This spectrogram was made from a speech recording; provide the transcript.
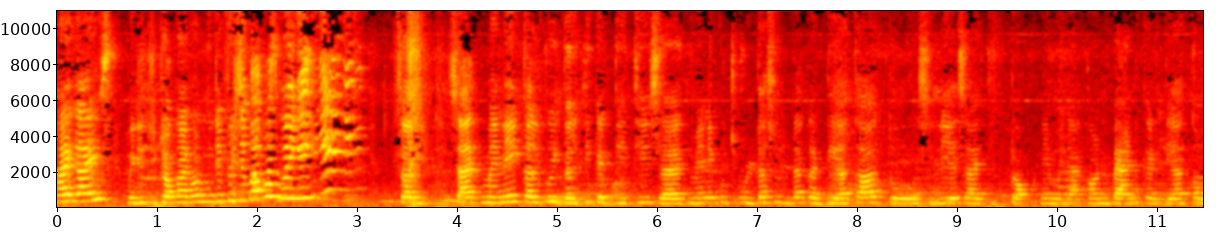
हाय गाइस मेरी टिकटॉक अकाउंट मुझे फिर से वापस मिल गई सॉरी शायद मैंने कल कोई गलती कर दी थी, शायद मैंने कुछ उल्टा सुल्टा कर दिया था तो इसलिए शायद टिकटॉक ने मेरा अकाउंट बैन कर दिया। तो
